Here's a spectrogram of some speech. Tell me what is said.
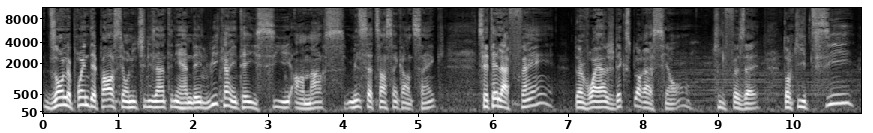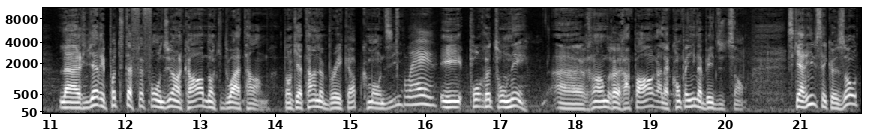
Disons, le point de départ, si on utilise Anthony Henday, lui, quand il était ici en mars 1755, c'était la fin d'un voyage d'exploration qu'il faisait. Donc, il est ici, la rivière n'est pas tout à fait fondue encore, donc il doit attendre. Donc, il attend le break-up, comme on dit Ouais. et pour retourner euh, rendre rapport à la Compagnie de la baie du Son. Ce qui arrive, c'est qu'eux autres,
